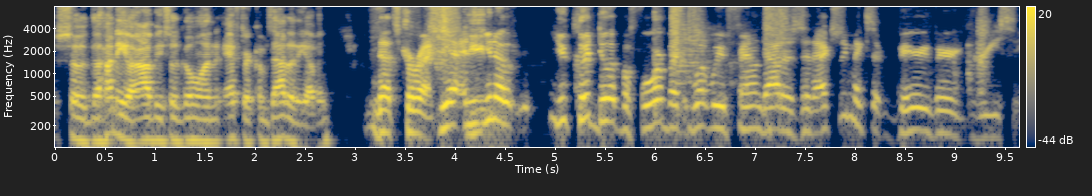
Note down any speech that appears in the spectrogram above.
so the honey obviously will go on after it comes out of the oven. That's correct. Yeah, and You- you know, you could do it before, but what we've found out is it actually makes it very, very greasy.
